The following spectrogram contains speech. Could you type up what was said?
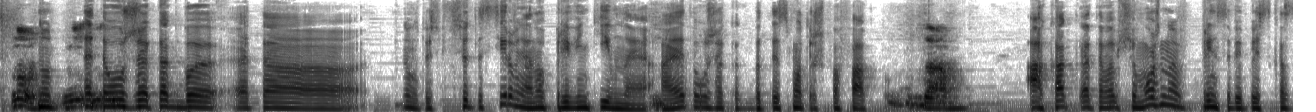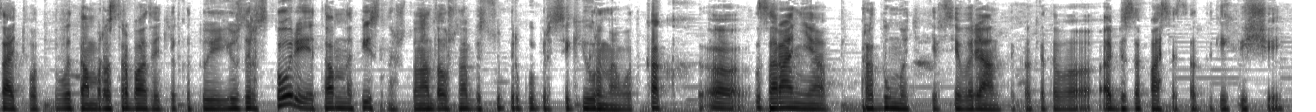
Ну, ну не, это не... уже как бы это ну, то есть все тестирование, оно превентивное, а это уже как бы ты смотришь по факту. Да, а как это вообще можно, в принципе, предсказать? Вот вы там разрабатываете какую-то user story, и там написано, что она должна быть супер-пупер секьюрна. Вот как э, заранее продумать эти все варианты, как этого обезопаситься от таких вещей?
